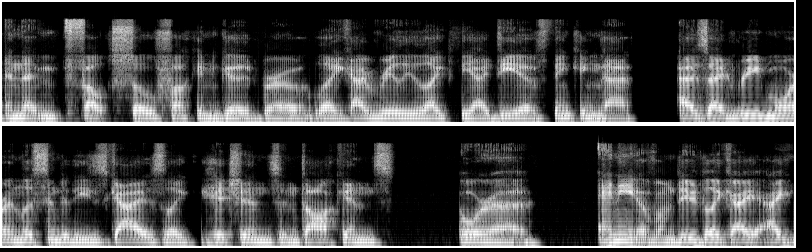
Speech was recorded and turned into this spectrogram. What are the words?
and that felt so fucking good, bro. Like I really liked the idea of thinking that. As I'd read more and listen to these guys like Hitchens and Dawkins or uh any of them, dude. Like I I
